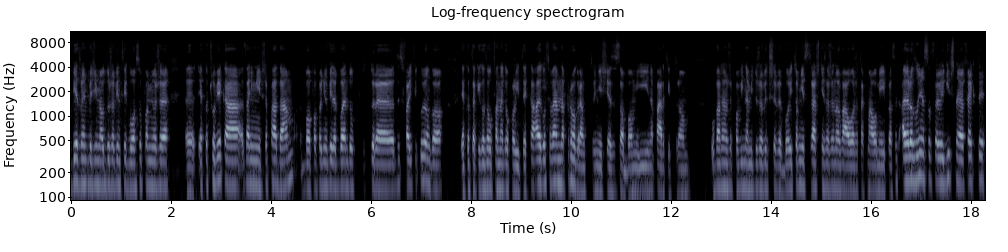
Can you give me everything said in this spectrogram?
Biedroń będzie miał dużo więcej głosów, pomimo że y, jako człowieka za nim nie przepadam, bo popełnił wiele błędów, które dyskwalifikują go jako takiego zaufanego polityka, ale głosowałem na program, który niesie ze sobą i na partię, którą uważam, że powinna mieć dużo większy wybór i to mnie strasznie zażenowało, że tak mało mieli procent, ale rozumiem socjologiczne efekty,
